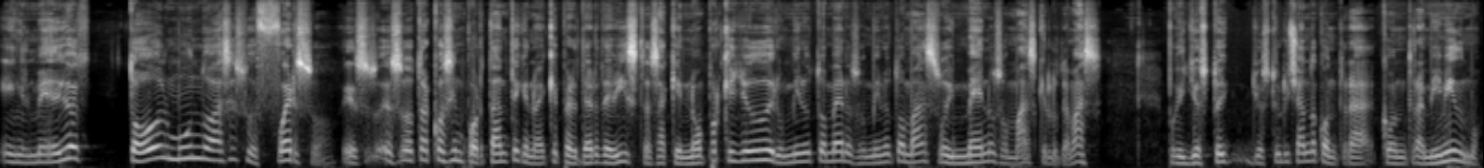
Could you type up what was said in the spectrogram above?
en el medio todo el mundo hace su esfuerzo. Eso, es otra cosa importante que no hay que perder de vista. O sea, que no porque yo dure un minuto menos, un minuto más, soy menos o más que los demás. Porque yo estoy, yo estoy luchando contra, contra mí mismo.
